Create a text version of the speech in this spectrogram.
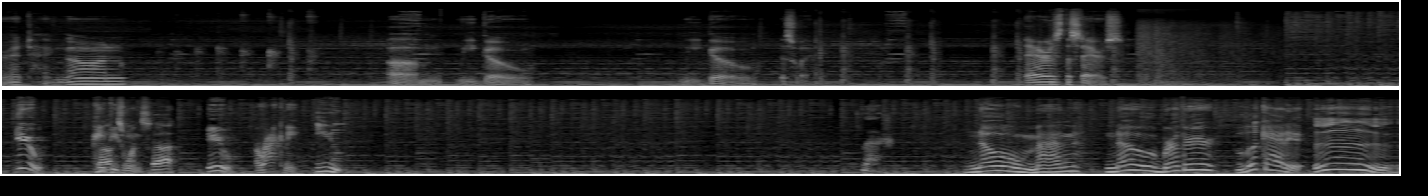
Alright, hang on. Um, we go. We go this way. There's the stairs. Ew! I hate Uh, these ones. Uh, Ew! Arachne. Ew. Smash. No, man. No, brother. Look at it. Ugh.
